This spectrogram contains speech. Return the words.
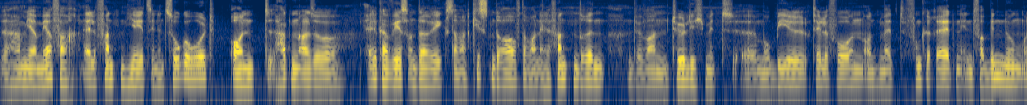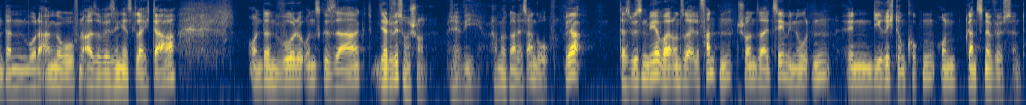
Wir haben ja mehrfach Elefanten hier jetzt in den Zoo geholt und hatten also LKWs unterwegs, da waren Kisten drauf, da waren Elefanten drin und wir waren natürlich mit äh, Mobiltelefon und mit Funkgeräten in Verbindung und dann wurde angerufen, also wir sind jetzt gleich da und dann wurde uns gesagt, ja, das wissen wir schon. Ja, wie? Haben wir gerade erst angerufen. Ja, das wissen wir, weil unsere Elefanten schon seit zehn Minuten in die Richtung gucken und ganz nervös sind.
